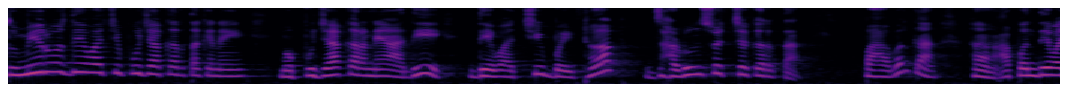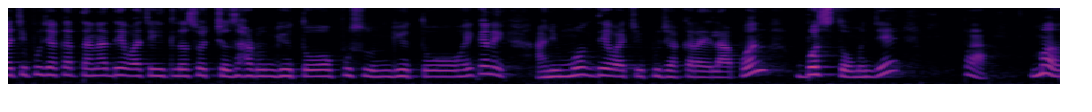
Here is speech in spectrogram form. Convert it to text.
तुम्ही रोज देवाची पूजा करता की नाही? मग पूजा करण्याआधी देवाची बैठक झाडून स्वच्छ करता. पहा बरं का. हां आपण देवाची पूजा करताना देवाच्या इथलं स्वच्छ झाडून घेतो पुसून घेतो हे का नाही? आणि मग देवाची पूजा करायला आपण बसतो. म्हणजे पहा मग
